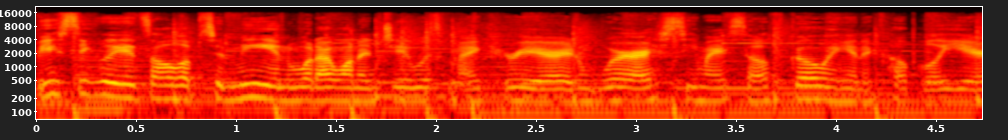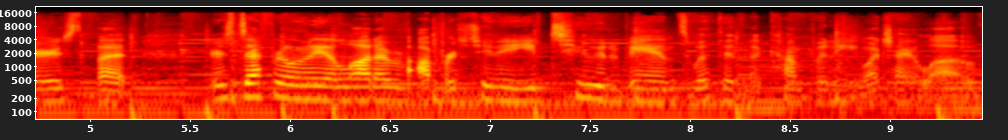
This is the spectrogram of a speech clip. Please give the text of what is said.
Basically, it's all up to me and what I want to do with my career and where I see myself going in a couple of years, but there's definitely a lot of opportunity to advance within the company, which I love.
